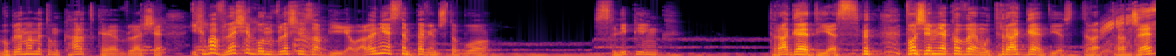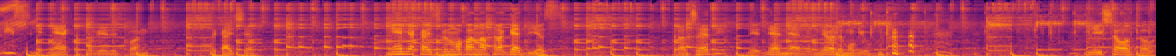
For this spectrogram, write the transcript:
W ogóle mamy tą kartkę w lesie. I chyba w lesie, bo on w lesie zabijał, ale nie jestem pewien, czy to było. Sleeping. Tragedies. po ziemniakowemu. Tragedies. Tra tragedies? Nie, nie, jak to powiedzieć po Czekajcie. Nie wiem, jaka jest wymowa na tragedies. Tragedii? Nie, nie, nie wiem, nie będę mówił. Mniejsza o to.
